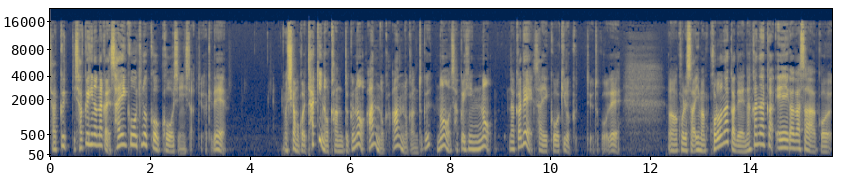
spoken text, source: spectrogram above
作作品の中で最高記録を更新したというわけで、しかもこれ滝野監督の庵野か庵野監督の作品の中で最高記録っていうところであこれさ今コロナ禍でなかなか映画がさこう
